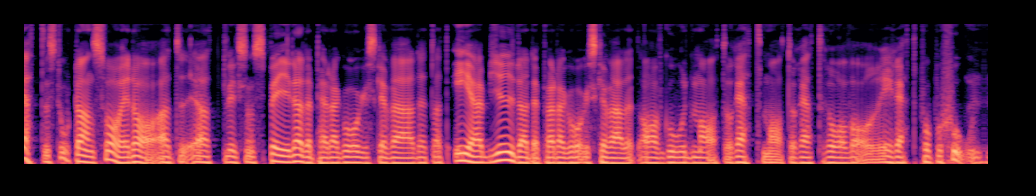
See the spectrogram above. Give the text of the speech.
jättestort ansvar idag att, att liksom sprida det pedagogiska värdet, att erbjuda det pedagogiska värdet av god mat och rätt mat och rätt råvaror i rätt proportion.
